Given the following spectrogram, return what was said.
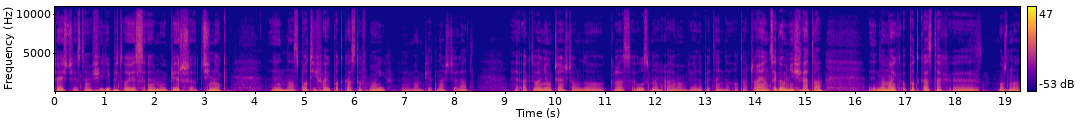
Cześć, jestem Filip. To jest e, mój pierwszy odcinek e, na Spotify podcastów moich. E, Mam 15 lat. Aktualnie uczęszczam do klasy ósmej, ale mam wiele pytań do otaczającego mnie świata. Na moich podcastach można,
